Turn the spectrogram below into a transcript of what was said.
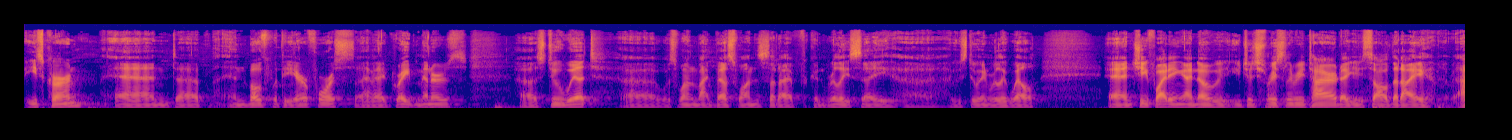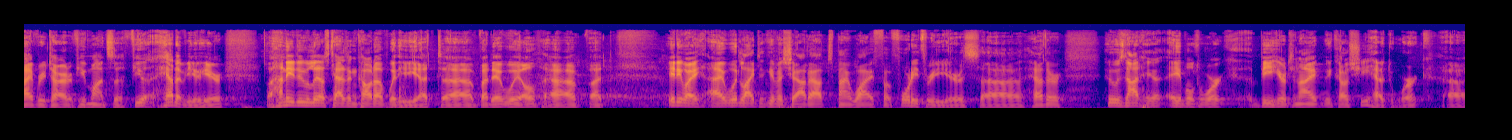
East Kern and, uh, and both with the Air Force. I've had great mentors. Uh, Stu Witt uh, was one of my best ones that I can really say, uh, who's doing really well. And Chief Whiting, I know you just recently retired. You saw that I I've retired a few months a few ahead of you here. The honeydew list hasn't caught up with you yet, uh, but it will. But anyway, I would like to give a shout out to my wife of 43 years, uh, Heather, who was not able to work, be here tonight because she had to work. Uh,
